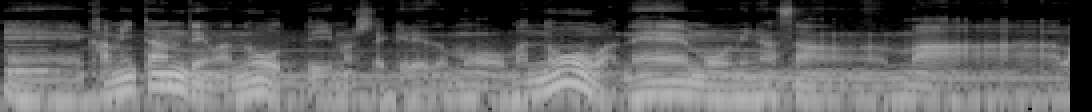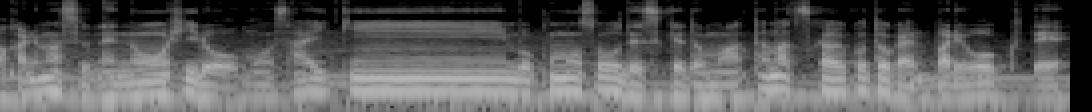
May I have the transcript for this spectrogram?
えー、上丹田は脳って言いましたけれども、まあ、脳はねもう皆さんまあ分かりますよね。脳疲労。もう最近僕もそうですけども頭使うことがやっぱり多くて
